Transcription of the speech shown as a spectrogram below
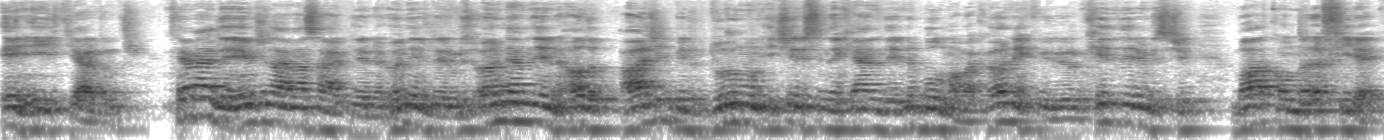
en iyi ilk yardımdır. Temelde evcil hayvan sahiplerine önerilerimiz önlemlerini alıp acil bir durumun içerisinde kendilerini bulmamak. Örnek veriyorum kedilerimiz için balkonlara file,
